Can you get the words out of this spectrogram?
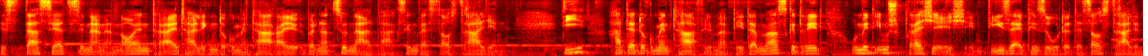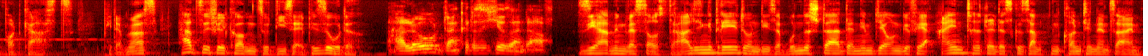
ist das jetzt in einer neuen dreiteiligen Dokumentarreihe über Nationalparks in Westaustralien. Die hat der Dokumentarfilmer Peter Mörs gedreht und mit ihm spreche ich in dieser Episode des Australien-Podcasts. Peter Mörs, herzlich willkommen zu dieser Episode. Hallo, danke, dass ich hier sein darf. Sie haben in Westaustralien gedreht und dieser Bundesstaat, der nimmt ja ungefähr ein Drittel des gesamten Kontinents ein.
